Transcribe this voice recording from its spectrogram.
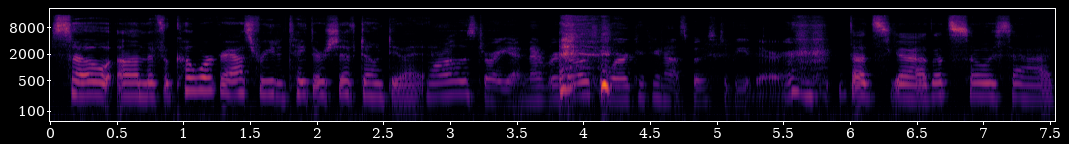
So, um, if a coworker asks for you to take their shift, don't do it. Moral of the story: Yeah, never go to work if you're not supposed to be there. That's yeah, that's so sad.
